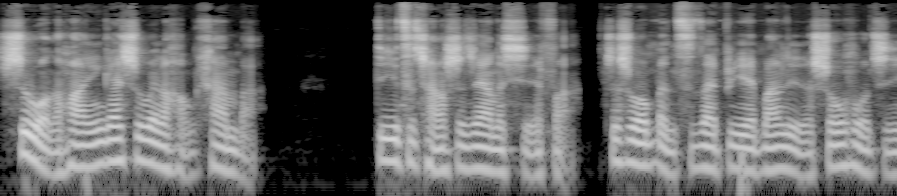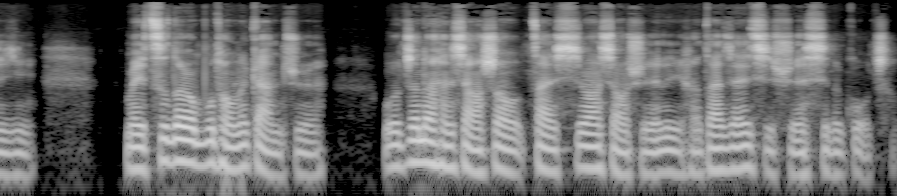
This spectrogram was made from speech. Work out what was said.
是我的话，应该是为了好看吧。第一次尝试这样的写法，这是我本次在毕业班里的收获之一。每次都有不同的感觉，我真的很享受在希望小学里和大家一起学习的过程。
